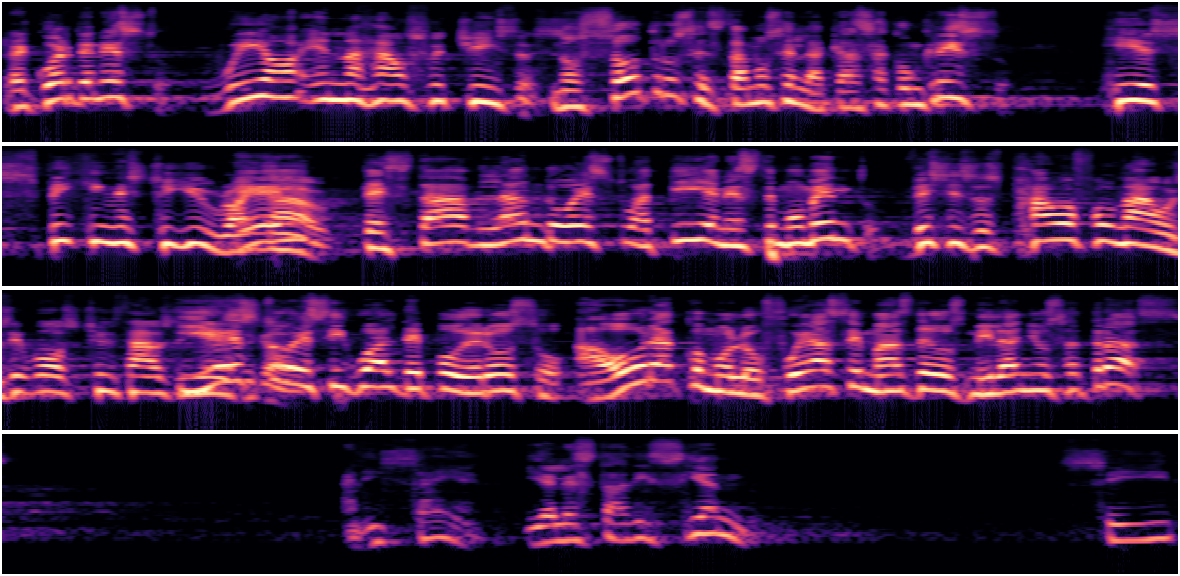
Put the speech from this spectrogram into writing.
Recuerden esto, we are in the house with Jesus. nosotros estamos en la casa con Cristo. He is speaking this to you right Él now. te está hablando esto a ti en este momento. This is as powerful now as it was 2,000 Y years esto ago. es igual de poderoso ahora como lo fue hace más de dos mil años atrás. And he's saying, Y él está diciendo seed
